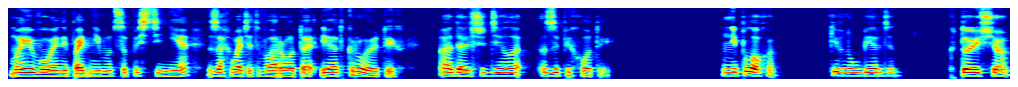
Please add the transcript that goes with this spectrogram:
Мои воины поднимутся по стене, захватят ворота и откроют их, а дальше дело за пехотой. «Неплохо», — кивнул Бердин. «Кто еще?»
